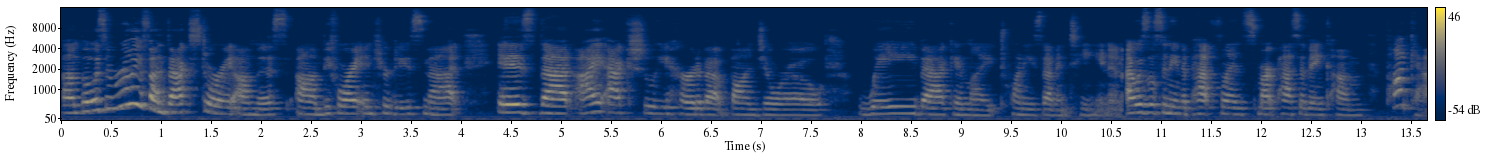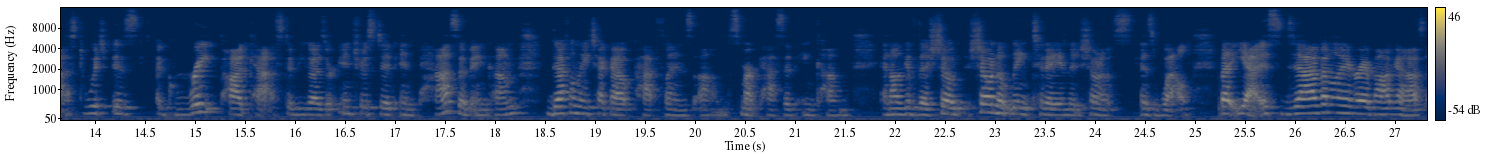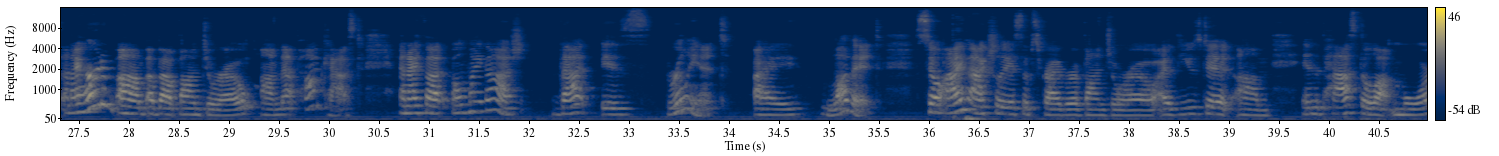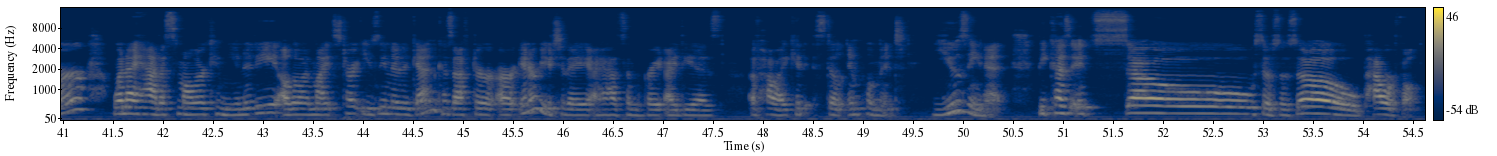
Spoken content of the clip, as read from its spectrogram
Um, but what's a really fun backstory on this, um, before I introduce Matt, is that I actually heard about Bonjoro way back in like 2017. And I was listening to Pat Flynn's Smart Passive Income podcast, which is a great podcast. If you guys are interested in passive income, definitely check out Pat Flynn's um, Smart Passive Income. And I'll give the show, show note link today in the show notes as well. But yeah, it's definitely a great podcast. And I heard um, about Bonjoro on that podcast. And I thought, oh my gosh, that is brilliant. I love it. So I'm actually a subscriber of Bonjoro. I've used it um, in the past a lot more when I had a smaller community, although I might start using it again because after our interview today, I had some great ideas of how I could still implement using it because it's so, so, so, so powerful.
